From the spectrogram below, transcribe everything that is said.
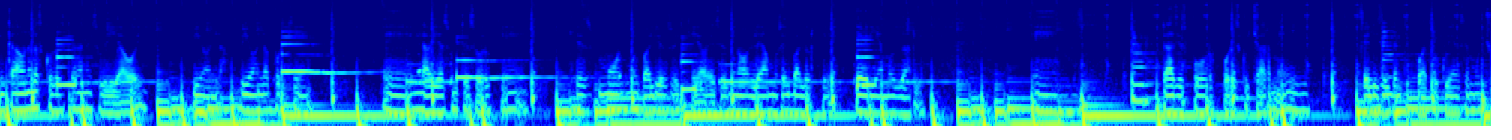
en cada una de las cosas que hagan en su día hoy, vívanla, vívanla porque eh, la vida es un tesoro que, es muy, muy valioso y que a veces no le damos el valor que deberíamos darle. Eh, gracias por, por escucharme y felices 24, cuídense mucho.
